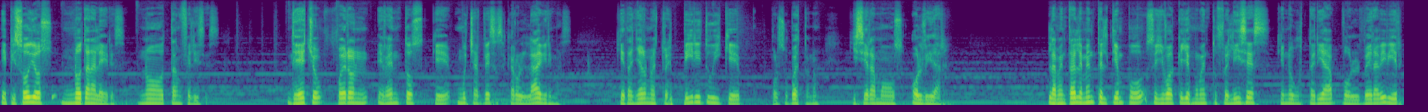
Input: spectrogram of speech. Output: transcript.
episodios no tan alegres, no tan felices. De hecho, fueron eventos que muchas veces sacaron lágrimas, que dañaron nuestro espíritu y que, por supuesto, ¿no? quisiéramos olvidar. Lamentablemente el tiempo se llevó aquellos momentos felices que nos gustaría volver a vivir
